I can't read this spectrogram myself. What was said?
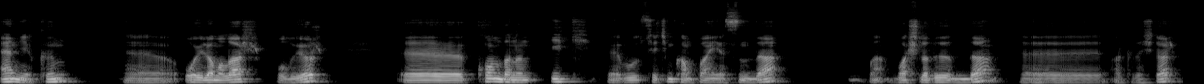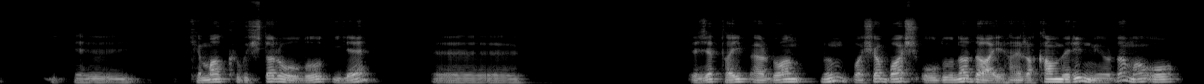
en yakın e, oylamalar oluyor. E, Konda'nın ilk e, bu seçim kampanyasında başladığında arkadaşlar Kemal Kılıçdaroğlu ile Recep Tayyip Erdoğan'ın başa baş olduğuna dair hani rakam verilmiyordu ama o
